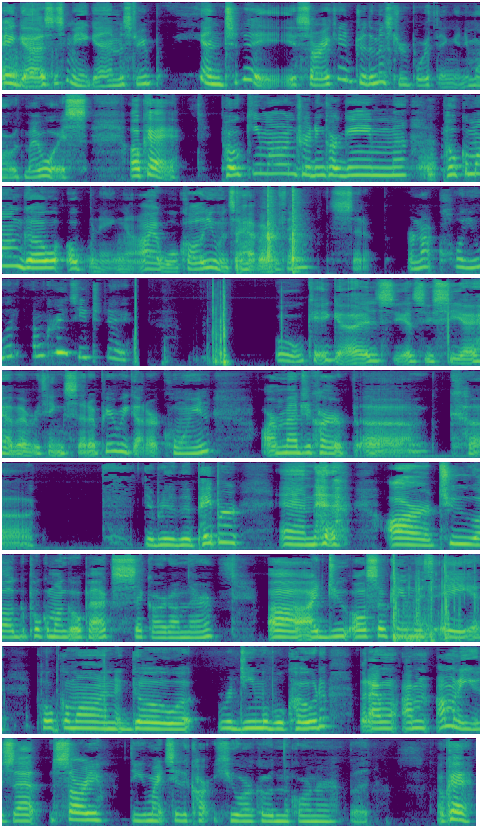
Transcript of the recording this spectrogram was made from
Hey guys, it's me again, Mystery Boy, and today, sorry, I can't do the Mystery Boy thing anymore with my voice. Okay, Pokemon trading card game, Pokemon Go opening. I will call you once I have everything set up. Or not call you, I'm crazy today. Okay guys, as you see, I have everything set up here. We got our coin, our Magikarp, uh, the paper, and are two uh, Pokemon Go packs. Sick art on there. Uh, I do also came with a Pokemon Go redeemable code, but I won't, I'm I'm gonna use that. Sorry, you might see the QR code in the corner, but okay.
